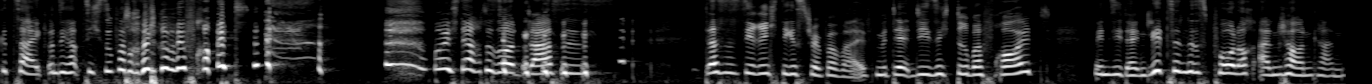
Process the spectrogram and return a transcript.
gezeigt und sie hat sich super doll drüber gefreut. und ich dachte so, das ist, das ist die richtige Stripper-Wife, mit der, die sich drüber freut, wenn sie dein glitzerndes Poloch anschauen kann.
